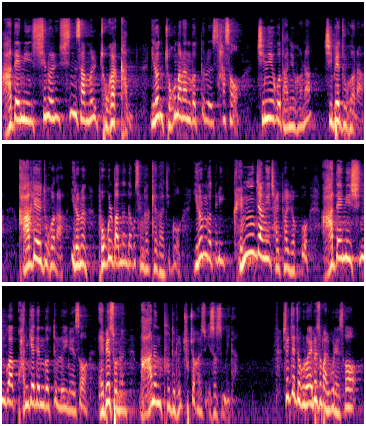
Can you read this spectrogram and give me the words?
아데미 신을 신상을 조각한 이런 조그만한 것들을 사서 지니고 다니거나 집에 두거나 가게에 두거나 이러면 복을 받는다고 생각해 가지고 이런 것들이 굉장히 잘 팔렸고 아데미 신과 관계된 것들로 인해서 에베소는 많은 부들을 축적할 수 있었습니다. 실제적으로 에베소 발굴에서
